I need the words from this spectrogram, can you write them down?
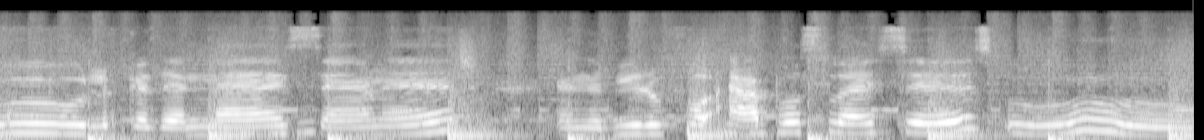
Ooh, look at that nice sandwich and the beautiful apple slices. Ooh.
